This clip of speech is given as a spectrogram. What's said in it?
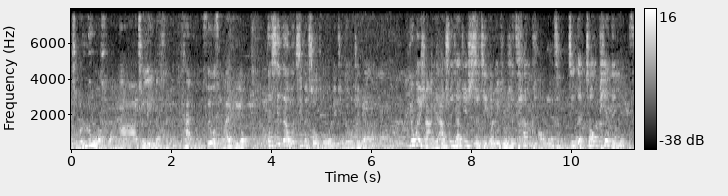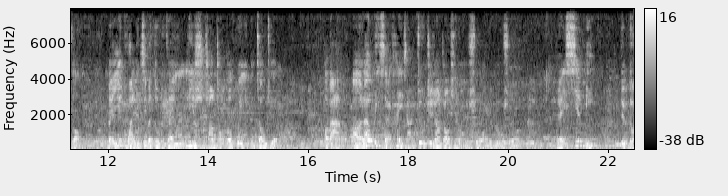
什么落黄啊之类的很难看，所以我从来不用。但现在我基本受挫，我滤镜都用这边了。因为啥？给大家说一下，这十几个滤镜是参考了曾经的胶片的颜色，每一款你基本都能在历史上找到对应的胶卷，好吧？啊、来，我们一起来看一下，就这张照片来说，就比如说，哎，鲜明，对不对？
